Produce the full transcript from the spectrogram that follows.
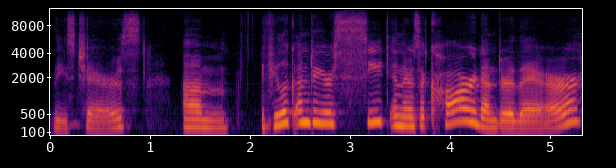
these chairs. Um, if you look under your seat and there's a card under there.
